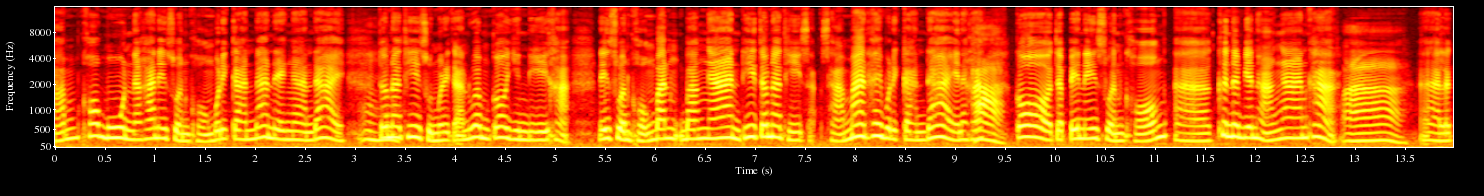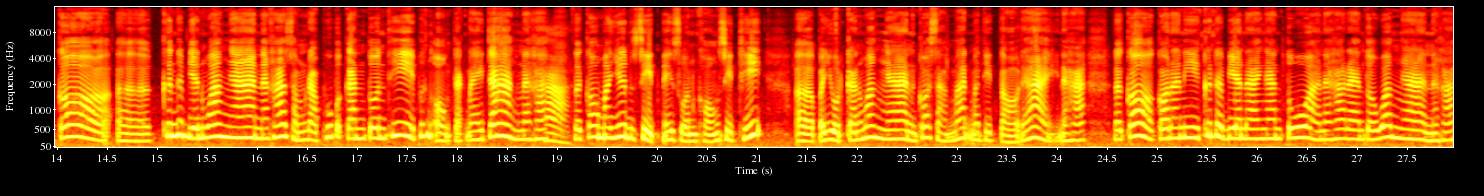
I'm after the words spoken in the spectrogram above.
ามข้อมูลนะคะ ในส่วนของบริการด้านแรงงานได้ เจ้าหน้าที่ศูนย์บริการร่วมก็ยินดีค่ะ ในส่วนของบางบางงานที่เจ้าหน้าที่สาสามารถให้บริการได้นะคะค่ะก็จะเป็นในส่วนของอาขึ้นทะเบียนหางานค่ะอ่าอ่าแล้วก็เอ่อขึ้นทะเบียนว่างงานนะคะสำหรับผู้ประกันตนที่เพิ่งออกจากนายจ้างนะคะค่ะแล้วก็มายื่นสิทธิ์ในส่วนของสิทธิเอ่อประโยชน์การว่างงานก็สามารถมาติดต่อได้นะคะ แล้วก็กรณีขึ้นทะเบียนรายงานตัวนะคะรายงานตัวว่างงานนะคะ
